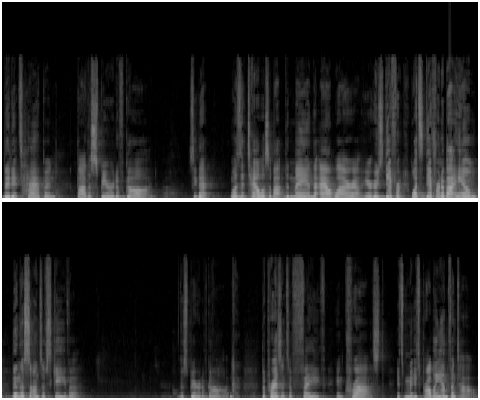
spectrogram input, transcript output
that it's happened by the Spirit of God. See that? What does it tell us about the man, the outlier out here, who's different? What's different about him than the sons of Sceva? The Spirit of God, the presence of faith in Christ. It's, it's probably infantile.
